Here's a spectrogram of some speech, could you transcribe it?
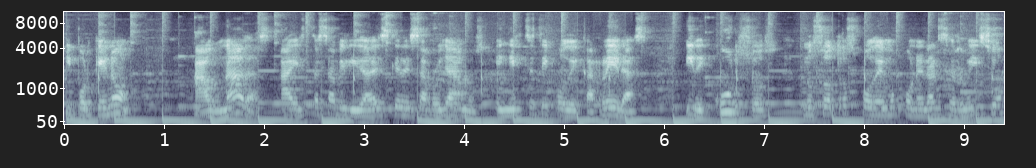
¿Y por qué no? Aunadas a estas habilidades que desarrollamos en este tipo de carreras y de cursos, nosotros podemos poner al servicio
